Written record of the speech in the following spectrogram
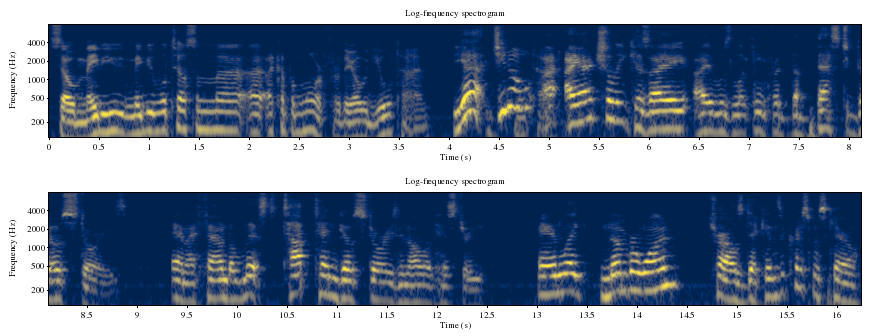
So maybe maybe we'll tell some uh, a couple more for the old Yule time. Yeah, do you know? I, I actually because I I was looking for the best ghost stories, and I found a list top ten ghost stories in all of history, and like number one, Charles Dickens' A Christmas Carol.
